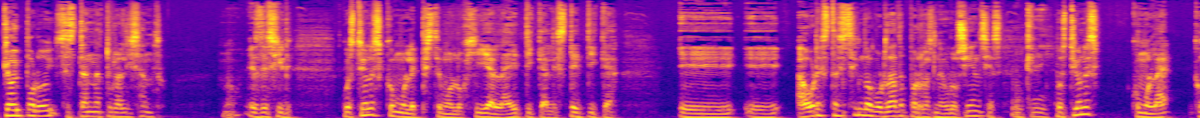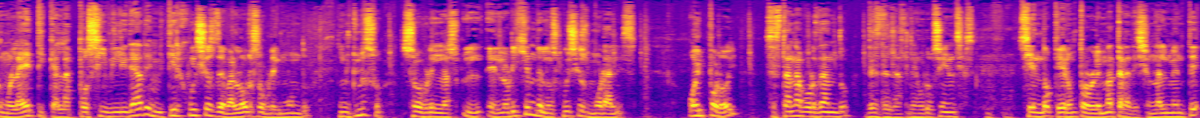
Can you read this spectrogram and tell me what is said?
que hoy por hoy se están naturalizando. ¿no? Es decir, cuestiones como la epistemología, la ética, la estética, eh, eh, ahora están siendo abordadas por las neurociencias. Cuestiones como la, como la ética, la posibilidad de emitir juicios de valor sobre el mundo, incluso sobre el origen de los juicios morales, hoy por hoy se están abordando desde las neurociencias, siendo que era un problema tradicionalmente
